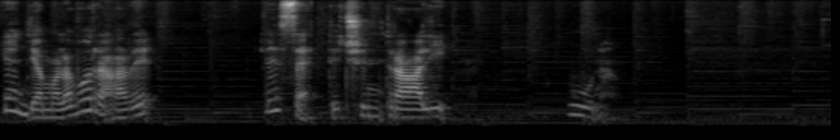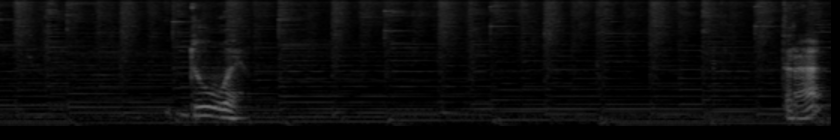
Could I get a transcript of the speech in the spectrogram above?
e andiamo a lavorare le sette centrali. Una. Due. Tre.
